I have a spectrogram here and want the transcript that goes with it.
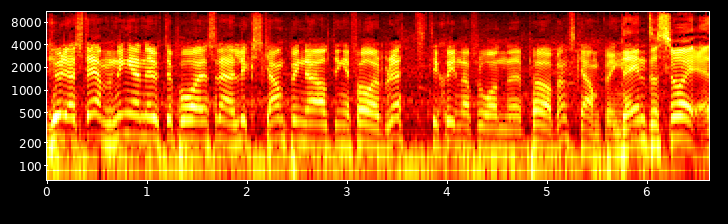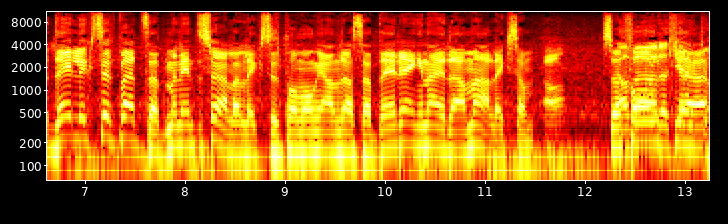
Hur är stämningen ute på en sån här lyxcamping där allting är förberett till skillnad från eh, pöbens camping? Det är, inte så, det är lyxigt på ett sätt, men det är inte så jävla lyxigt på många andra sätt. Det regnar ju där med liksom. Ja. Så Ja, folk... eh, inte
